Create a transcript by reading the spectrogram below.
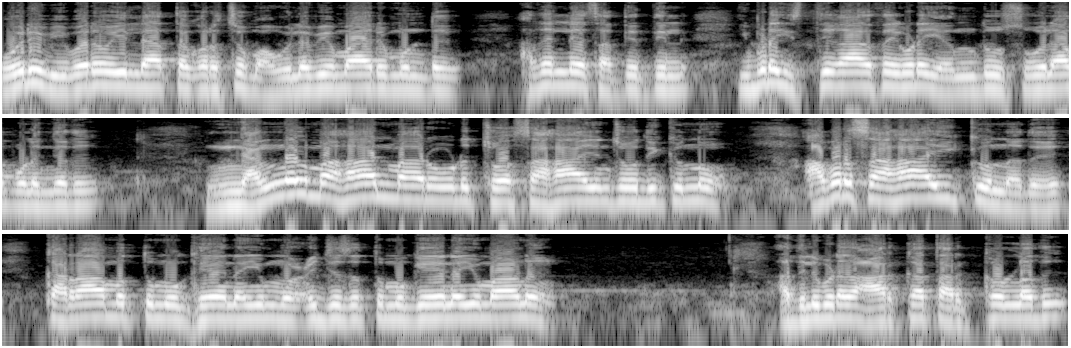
ഒരു വിവരവും ഇല്ലാത്ത കുറച്ച് മൗലവിമാരുമുണ്ട്. അതല്ലേ സത്യത്തിൽ? ഇവിടെ ഇസ്തിഹാസയുടെ എന്തു സൂല പൊളിഞ്ഞത്? ഞങ്ങൾ മഹാന്മാരോട് ചോ സഹായം ചോദിക്കുന്നു. അവർ സഹായിക്കുന്നത് കറാമത്ത് മുഖേനയും മൊഴിജസത്ത് മുഖേനയുമാണ്. അതിലിവിടെ ആർക്കാ തർക്കമുള്ളത്?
